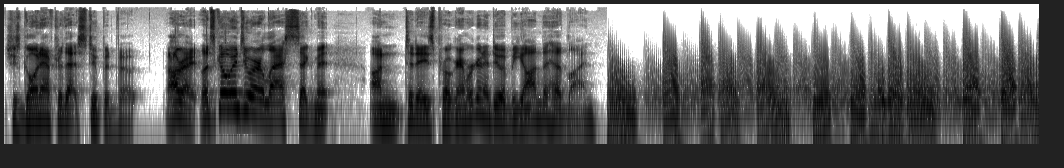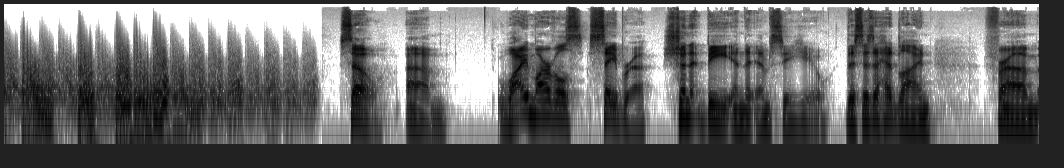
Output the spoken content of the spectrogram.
She's going after that stupid vote. All right, let's go into our last segment on today's program. We're going to do a Beyond the Headline. So, um, why Marvel's Sabra shouldn't be in the MCU. This is a headline from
